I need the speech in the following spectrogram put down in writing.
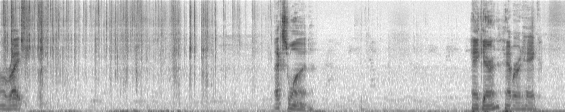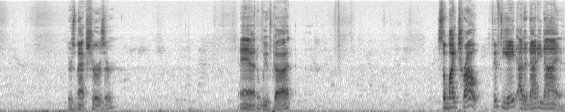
All right. Next one. Hank Aaron, Hammerin' Hank. There's Max Scherzer. And we've got some Mike Trout, 58 out of 99.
